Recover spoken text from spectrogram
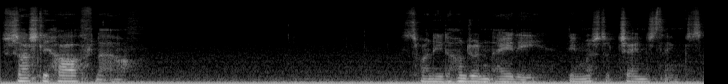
It's actually half now. So I need 180. You must have changed things.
